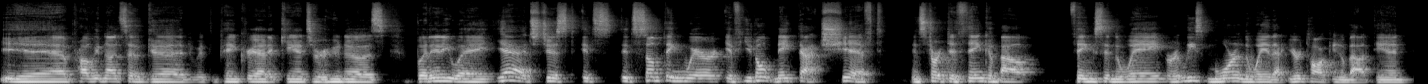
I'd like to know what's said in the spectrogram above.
yeah, probably not so good with the pancreatic cancer. Who knows? But anyway, yeah, it's just it's it's something where if you don't make that shift and start to think about things in the way, or at least more in the way that you're talking about, Dan,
